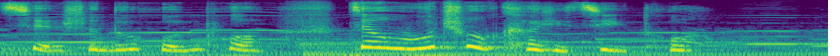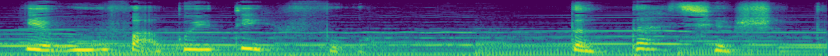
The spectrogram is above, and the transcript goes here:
妾身的魂魄将无处可以寄托，也无法归地府。等待妾身的，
